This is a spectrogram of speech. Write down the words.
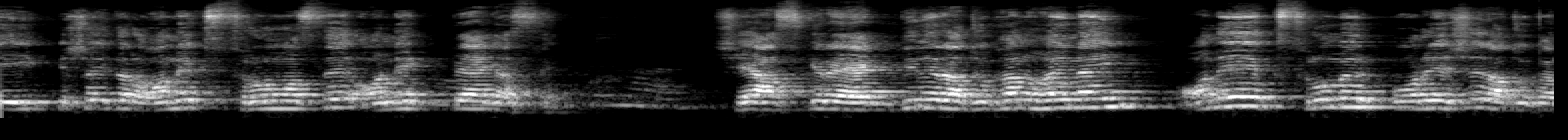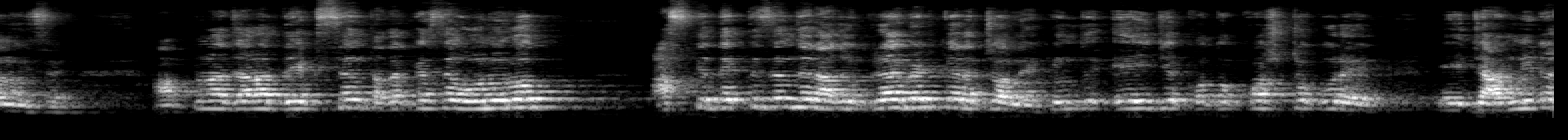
এই পেশায় তার অনেক শ্রম আছে অনেক ত্যাগ আছে। সে আজকের একদিনে রাজু খান হয় নাই অনেক শ্রমের পরে এসে রাজু খান হয়েছে আপনারা যারা দেখছেন তাদের কাছে অনুরোধ আজকে দেখতেছেন যে রাজু প্রাইভেট কারে চলে, কিন্তু এই যে কত কষ্ট করে এই জার্নিটা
